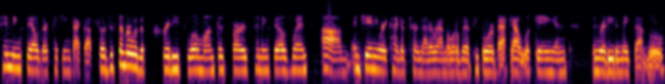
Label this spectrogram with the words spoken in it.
pending sales are picking back up. So December was a pretty slow month as far as pending sales went, um, and January kind of turned that around a little bit. People were back out looking and, and ready to make that move.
